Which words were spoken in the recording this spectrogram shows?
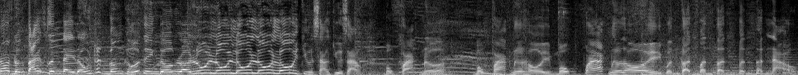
Nó được tái sinh đầy đủ trên ngưỡng cửa thiên đường rồi. Lui lui lui lui lui chưa sao chưa sao. Một phát nữa, một phát nữa thôi, một phát nữa thôi. Bình tĩnh bình tĩnh bình tĩnh nào.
